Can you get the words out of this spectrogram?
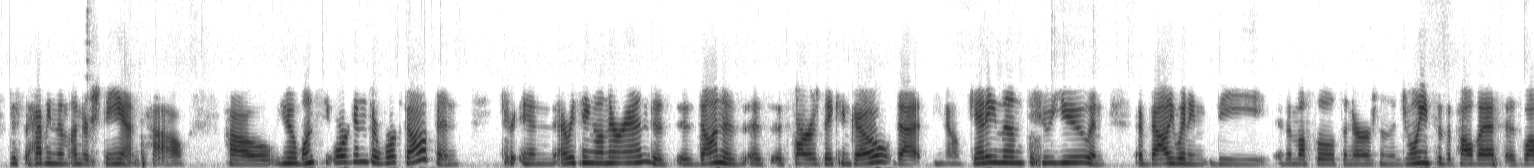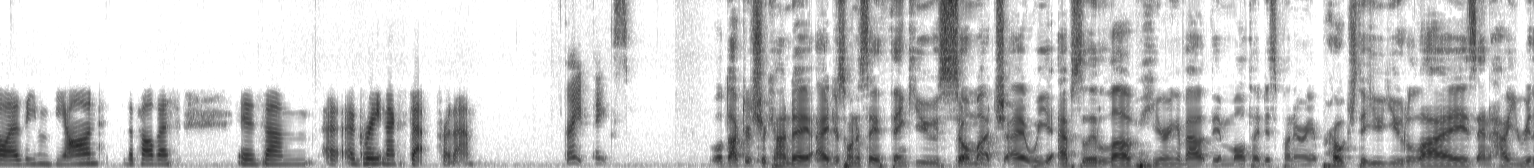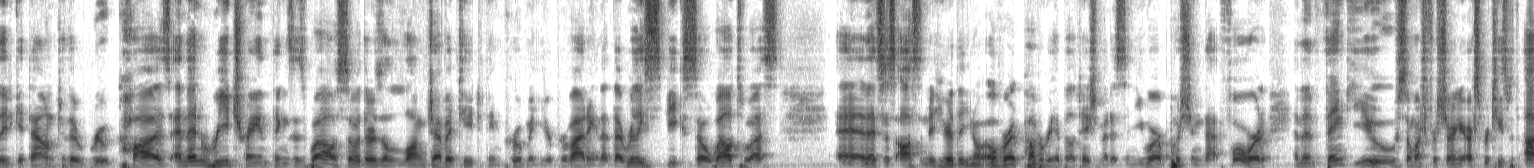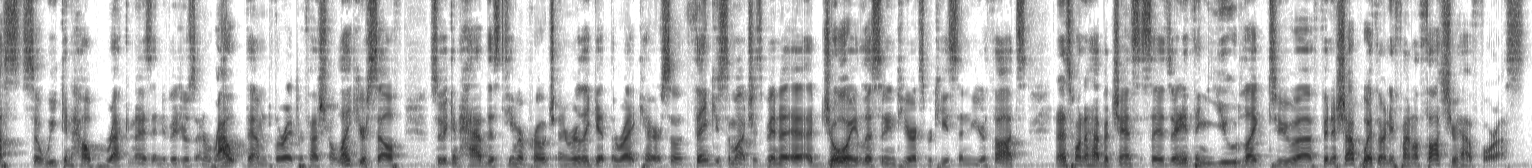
Just having them understand how, how, you know, once the organs are worked up and and everything on their end is, is done as, as, as far as they can go, that, you know, getting them to you and evaluating the, the muscles, the nerves, and the joints of the pelvis, as well as even beyond the pelvis, is um, a, a great next step for them. Great, thanks. Well, Dr. Shrikhande, I just want to say thank you so much. I, we absolutely love hearing about the multidisciplinary approach that you utilize and how you really get down to the root cause and then retrain things as well. So there's a longevity to the improvement you're providing. That, that really speaks so well to us and it's just awesome to hear that you know over at pelvic rehabilitation medicine you are pushing that forward. And then thank you so much for sharing your expertise with us so we can help recognize individuals and route them to the right professional like yourself so we can have this team approach and really get the right care. So thank you so much. It's been a, a joy listening to your expertise and your thoughts. And i just want to have a chance to say is there anything you'd like to uh, finish up with or any final thoughts you have for us?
